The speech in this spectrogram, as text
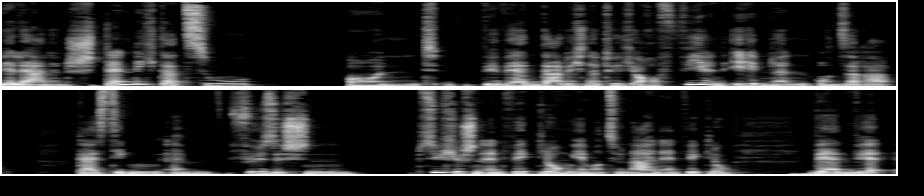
Wir lernen ständig dazu und wir werden dadurch natürlich auch auf vielen Ebenen unserer geistigen, ähm, physischen, psychischen Entwicklung, emotionalen Entwicklung, werden wir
